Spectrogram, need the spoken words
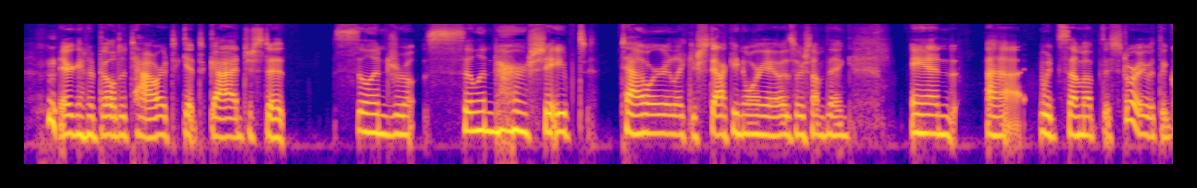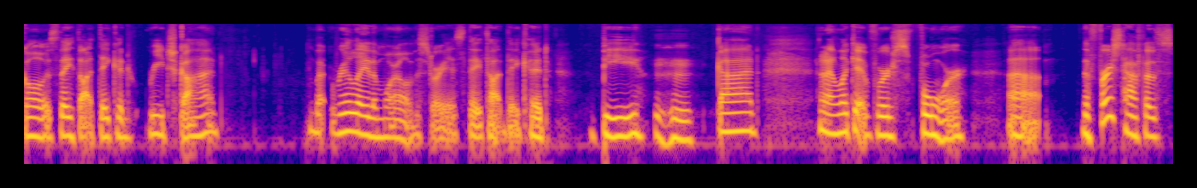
They're going to build a tower to get to God, just a cylinder cylinder shaped tower, like you're stacking Oreos or something, and uh, would sum up the story with the goal is they thought they could reach God. But really, the moral of the story is they thought they could be God. And I look at verse four. Uh, the first half of,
